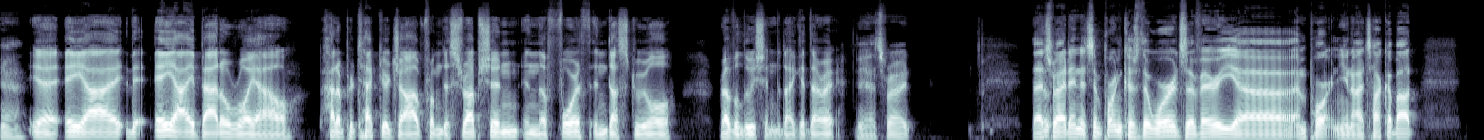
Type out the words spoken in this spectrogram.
yeah. Yeah, AI, the AI Battle Royale: How to Protect Your Job from Disruption in the Fourth Industrial Revolution. Did I get that right? Yeah, that's right. That's right. And it's important because the words are very uh, important. You know, I talk about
